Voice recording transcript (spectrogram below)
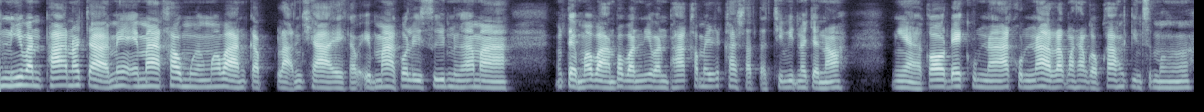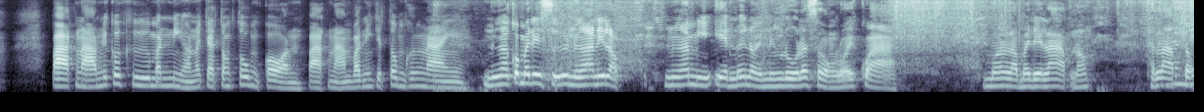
วันนี้วันพระเนาะจ้ะแม่เอ็มมาเข้าเมืองเมื่อวานกับหลานชายกับเอ็มมาก็เลยซื้อเนื้อมาตั้งแต่เมื่อวานเพราะวันนี้วันพระเขาไม่ได้ฆ่าสัตว์ตัดชีวิตเนาะจ้ะเนาะเนี่ยก็ได้คุณน้าคนน่ารักมาทำกับข้าวให้กินเสมอ ปากหนามนี่ก็คือมันเหนียวนะจ๊ะต้องต้มก่อน ปากหนามวันนี้จะต้มเครื่องใน เนื้อก็ไม่ได้ซื้อเนื้อนี่หรอก เนื้อมีเอ็นด้วยหน่อยหนึ่งโลละสองร้อยกว่า เมื่อเราไม่ได้ลาบเนาะถ้าลาบต้อง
